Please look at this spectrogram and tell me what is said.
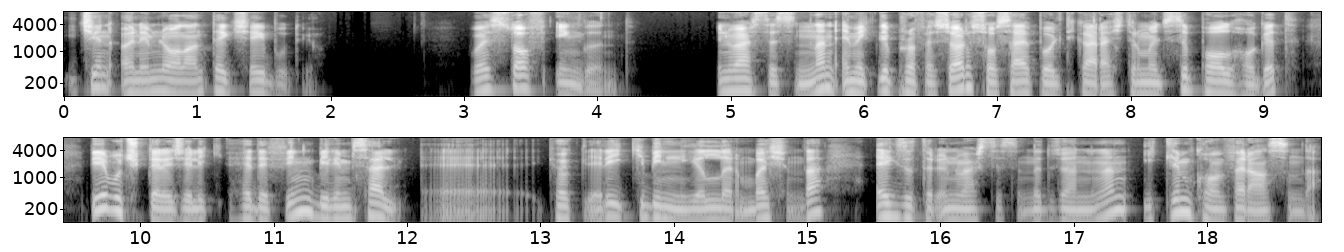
için önemli olan tek şey bu diyor. West of England Üniversitesinden emekli profesör sosyal politika araştırmacısı Paul Hoggett, 1,5 derecelik hedefin bilimsel e, kökleri 2000'li yılların başında Exeter Üniversitesi'nde düzenlenen iklim konferansında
